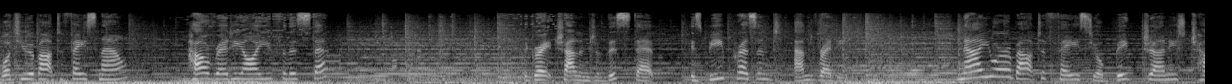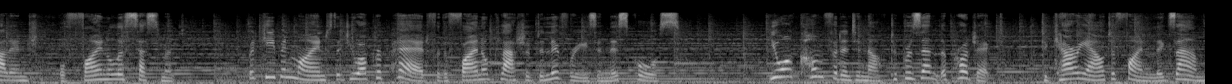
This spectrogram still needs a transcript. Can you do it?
What are you about to face now? How ready are you for this step? The great challenge of this step is be present and ready. Now you are about to face your Big Journeys challenge or final assessment. But keep in mind that you are prepared for the final clash of deliveries in this course. You are confident enough to present the project, to carry out a final exam.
